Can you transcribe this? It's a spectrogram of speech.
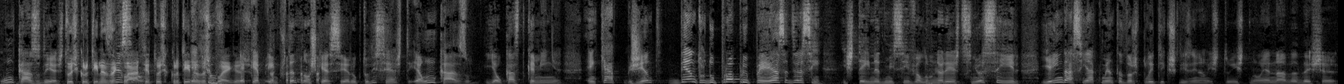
Um caso deste... Tu escrutinas a classe e tu escrutinas é os colegas. É que é importante não esquecer o que tu disseste. É um caso, e é o caso de Caminha, em que há gente dentro do próprio PS a dizer assim isto é inadmissível, o melhor é este senhor sair. E ainda assim há comentadores políticos que dizem, não, isto, isto não é nada, deixa...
